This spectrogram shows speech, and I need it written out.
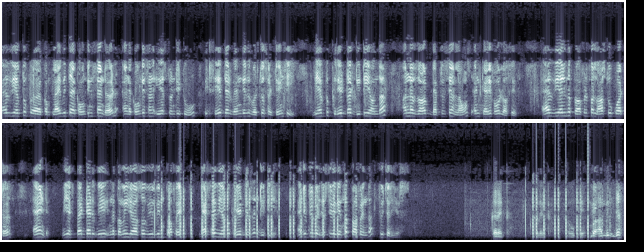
as we have to uh, comply with the accounting standard and accounting standard AS22, it says that when there is virtual certainty, we have to create the DTA on the unabsorbed depreciation allowance and carry forward losses. As we are in the profit for last two quarters and we expect that we in the coming year also we will be in profit, that's why we have to create this as DTA. And it will be adjusted against the profit in the future years. Correct. Correct. Okay. But I mean, just,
